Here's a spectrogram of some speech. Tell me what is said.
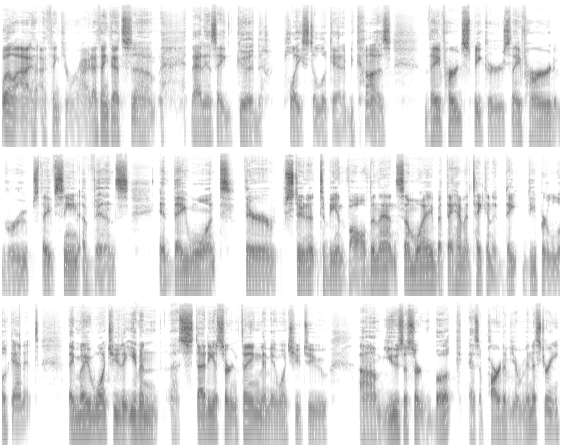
Well, I, I think you're right. I think that's um, that is a good place to look at it because they've heard speakers, they've heard groups, they've seen events, and they want their student to be involved in that in some way, but they haven't taken a de- deeper look at it. They may want you to even uh, study a certain thing. They may want you to um, use a certain book as a part of your ministry.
